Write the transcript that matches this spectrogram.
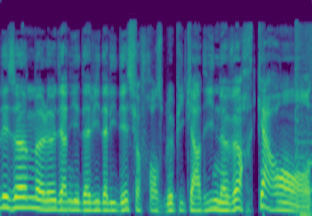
Des hommes, le dernier David Hallyday sur France Bleu Picardie, 9h40.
